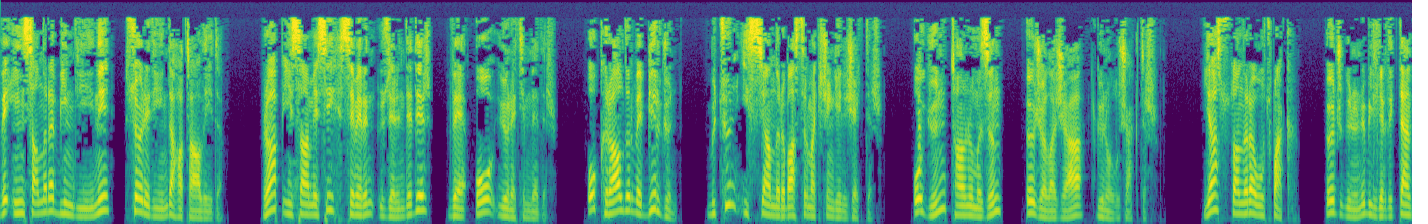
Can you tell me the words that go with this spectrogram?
ve insanlara bindiğini söylediğinde hatalıydı. Rab İsa Mesih semerin üzerindedir ve o yönetimdedir. O kraldır ve bir gün bütün isyanları bastırmak için gelecektir. O gün Tanrımızın öc alacağı gün olacaktır. Yaz tutanları avutmak, öc gününü bildirdikten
